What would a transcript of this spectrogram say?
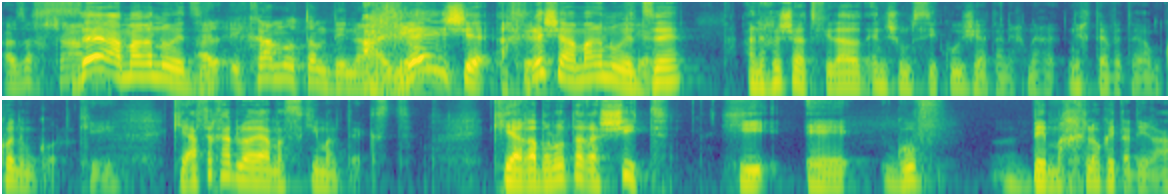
אז עכשיו... זה, אמרנו את זה. הקמנו את המדינה אחרי היום. ש, אחרי כן. שאמרנו את כן. זה, אני חושב שהתפילה הזאת אין שום סיכוי שהייתה נכ- נכתבת היום, קודם כל. כי? כי אף אחד לא היה מסכים על טקסט. כי הרבנות הראשית היא אה, גוף במחלוקת אדירה.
